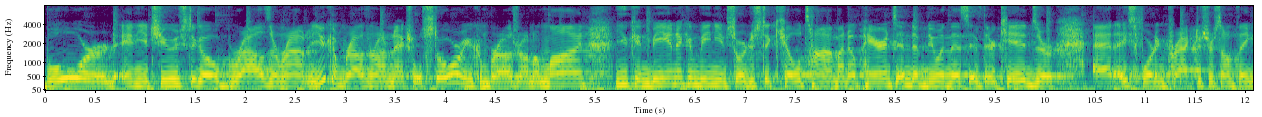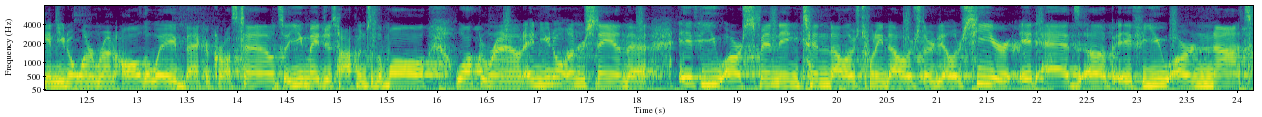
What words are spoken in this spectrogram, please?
bored and you choose to go browse around, you can browse around an actual store, you can browse around online, you can be in a convenience store just to kill time. I know parents end up doing this if their kids are at a sporting practice or something and you don't want to run all the way back across town, so you may just hop into the mall, walk around, and you don't understand that if you are spending $10, $20, $30 here, it adds up. If you are not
